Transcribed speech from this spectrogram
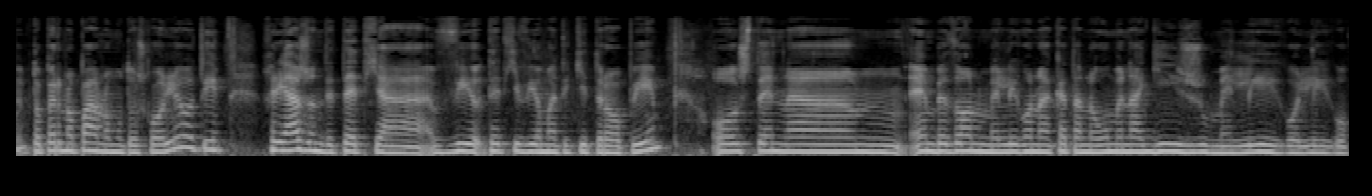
ε, το παίρνω πάνω μου το σχόλιο, ότι χρειάζονται τέτοια, βιο, τέτοιοι βιωματικοί τρόποι, ώστε να μ, εμπεδώνουμε λίγο, να κατανοούμε, να αγγίζουμε λίγο λίγο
